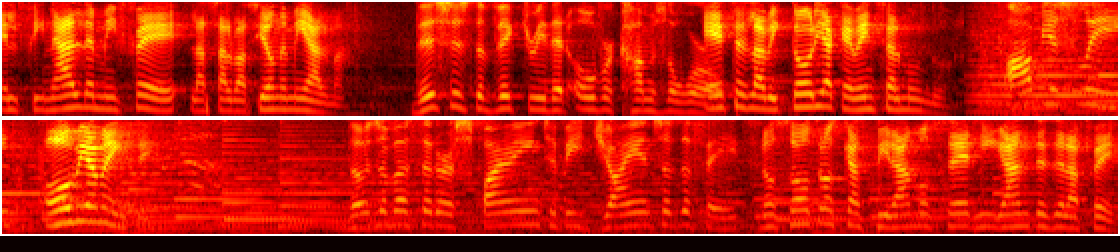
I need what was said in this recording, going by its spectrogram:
el final de mi fe, la salvación de mi alma. This is the victory that overcomes the world. Esta es la victoria que vence al mundo. Obviously, Obviamente, those of us that are aspiring to be giants of the faith nosotros que aspiramos ser gigantes de la fe,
